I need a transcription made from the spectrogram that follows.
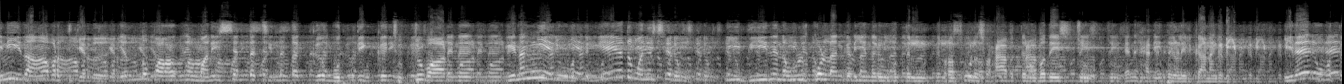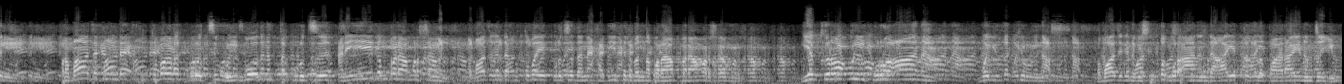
ഇനി ഇത് ആവർത്തിക്കരുത് എന്ന് പറഞ്ഞ് മനുഷ്യന്റെ ചിന്തക്ക് ബുദ്ധിക്ക് ചുറ്റുപാടിന് ഇണങ്ങിയ രൂപത്തിൽ ഏത് മനുഷ്യനും ഈ ദീനനെ ഉൾക്കൊള്ളാൻ കഴിയുന്ന രൂപത്തിൽ റസൂൽ സ്വഹാബത്തിന് ഉപദേശിച്ചു എന്ന് ഹദീത്തുകളിൽ കാണാൻ കഴിയും. ഇതേ രൂപത്തിൽ പ്രവാചകന്റെ കുത്തുബകളെ കുറിച്ച് ഉത്ബോധനത്തെ കുറിച്ച് അനേകം പരാമർശങ്ങൾ. പ്രവാചകന്റെ കുത്തുബയെ കുറിച്ച് തന്നെ ഹരീത്തിൽ വന്ന പരാമർശം പ്രവാചകൻ വിശുദ്ധ ഖുർആാനിന്റെ ആയത്തുകൾ പാരായണം ചെയ്യും.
